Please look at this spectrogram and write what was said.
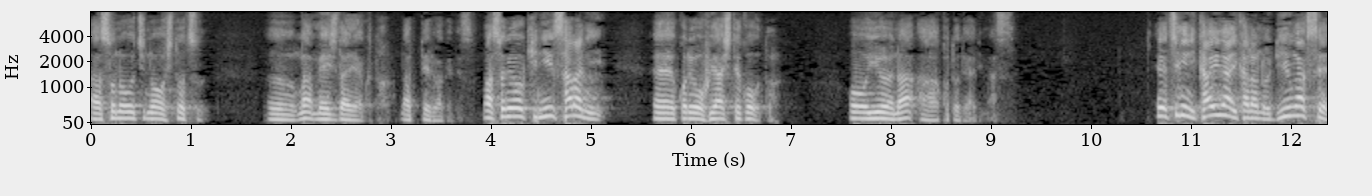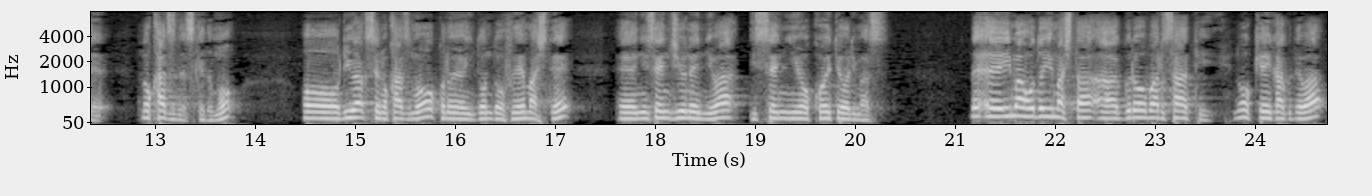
あそのうちの一つが明治大学となっているわけです。まあ、それを機にさらに、これを増やしていこうというようなことであります。次に海外からの留学生の数ですけども、留学生の数もこのようにどんどん増えまして、2010年には1000人を超えております。で今ほど言いましたグローバル30の計画では、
